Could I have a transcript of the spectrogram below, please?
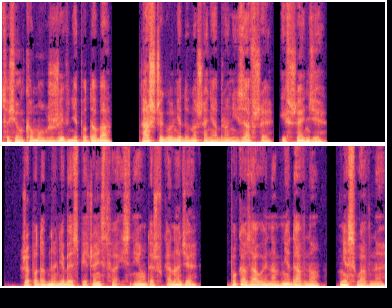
co się komu żywnie podoba, a szczególnie do noszenia broni zawsze i wszędzie. Że podobne niebezpieczeństwa istnieją też w Kanadzie, pokazały nam niedawno niesławne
